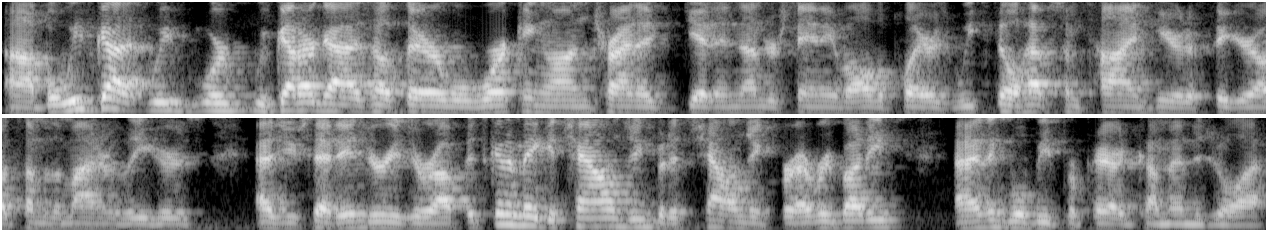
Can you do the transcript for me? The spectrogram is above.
uh, but we've got we've we have got our guys out there. We're working on trying to get an understanding of all the players. We still have some time here to figure out some of the minor leaguers. As you said, injuries are up. It's going to make it challenging, but it's challenging for everybody, and I think we'll be prepared come into July.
